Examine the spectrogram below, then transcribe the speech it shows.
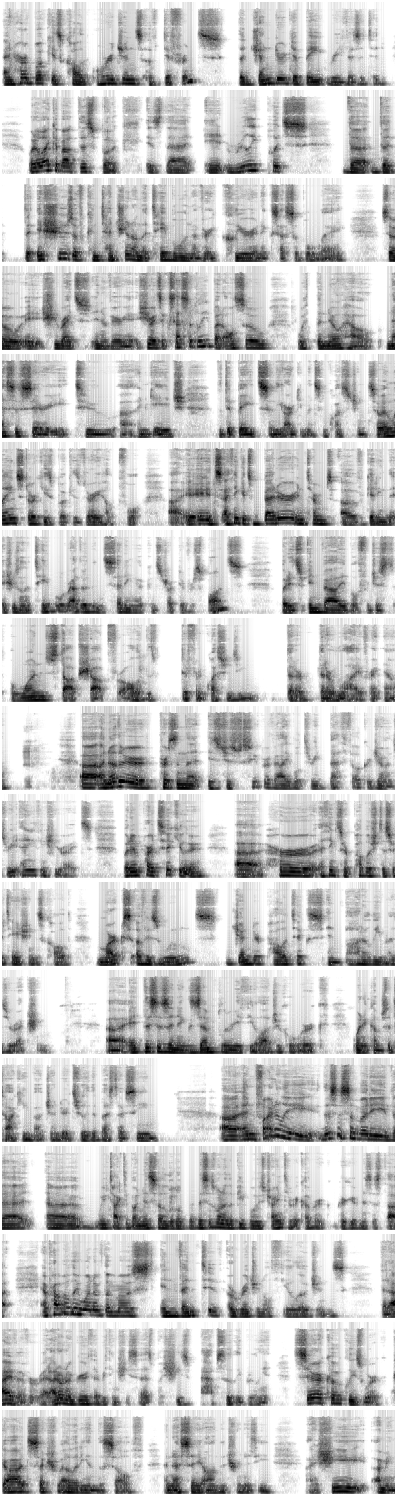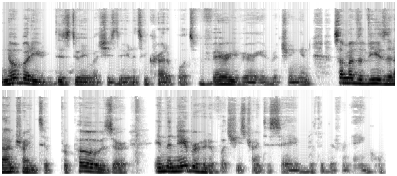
and her book is called Origins of Difference The Gender Debate Revisited. What I like about this book is that it really puts the, the, the issues of contention on the table in a very clear and accessible way. So it, she writes in a very she writes accessibly, but also with the know-how necessary to uh, engage the debates and the arguments in question. So Elaine Storkey's book is very helpful. Uh, it's I think it's better in terms of getting the issues on the table rather than setting a constructive response, but it's invaluable for just a one-stop shop for all of the different questions you that are that are live right now. Hmm. Uh, another person that is just super valuable to read, Beth Felker Jones. Read anything she writes, but in particular, uh, her I think it's her published dissertation is called "Marks of His Wounds: Gender Politics and Bodily Resurrection." Uh, it, this is an exemplary theological work when it comes to talking about gender. It's really the best I've seen. Uh, and finally, this is somebody that uh, we've talked about Nyssa a little bit. This is one of the people who's trying to recover Gregory of Nyssa's thought, and probably one of the most inventive, original theologians that I've ever read. I don't agree with everything she says, but she's absolutely brilliant. Sarah Coakley's work, God, Sexuality, and the Self, an essay on the Trinity. She, I mean, nobody is doing what she's doing. It's incredible. It's very, very enriching. And some of the views that I'm trying to propose are in the neighborhood of what she's trying to say with a different angle.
